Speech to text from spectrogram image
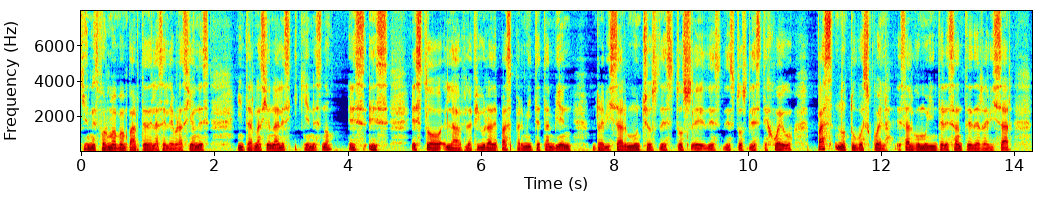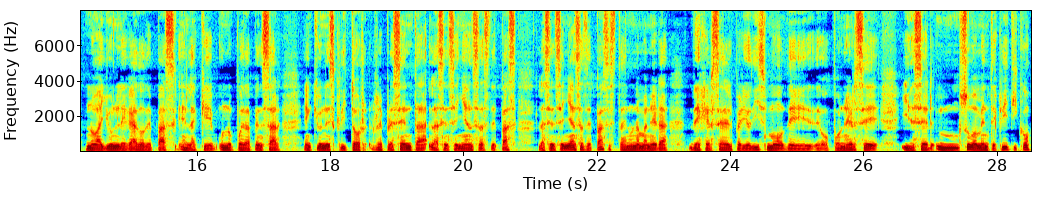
quiénes formaban parte de las celebraciones internacionales y quiénes no es, es esto, la, figura de paz permite también revisar muchos de estos, eh, de, estos, de este juego. Paz no tuvo escuela, es algo muy interesante de revisar. No hay un legado de paz en la que uno pueda pensar en que un escritor representa las enseñanzas de paz. Las enseñanzas de paz están en una manera de ejercer el periodismo, de, de oponerse y de ser mm, sumamente crítico,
